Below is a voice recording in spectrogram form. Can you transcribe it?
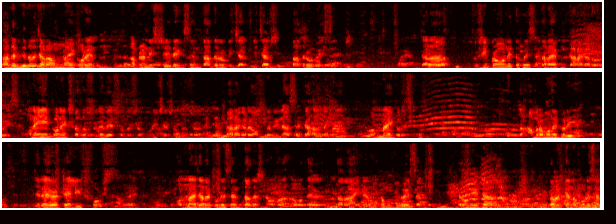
তাদের ভিতরে যারা অন্যায় করেন, আপনারা নিশ্চয়ই দেখেছেন, তাদেরও বিচার বিচার তাদেরও হয়েছে। যারা দোষী প্রমাণিত হয়েছে, তারা এখন কারাগারও রয়েছে। অনেক অনেক সদস্য, র্যাবের সদস্য, পুলিশের সদস্য কারাগারে অন্তরীণ আছে, যাহার নাকি অন্যায় করেছে। তো আমরা মনে করি যে র্যাব একটা এলিট ফোর্স অন্যায় যারা করেছেন, তাদের আমাদের তারা আইনের মুখোমুখি হয়েছেন। এবং এটা তারা কেন করেছেন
